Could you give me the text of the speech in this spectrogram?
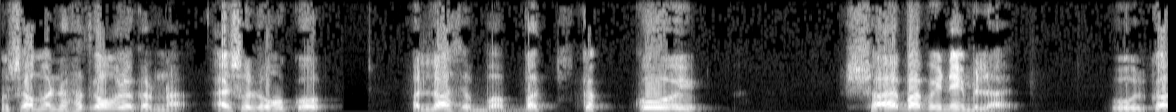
ان سے ہمارے نفرت کا معاملہ کرنا ایسے لوگوں کو اللہ سے محبت کا کوئی شائبہ بھی نہیں ملا ہے وہ ان کا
